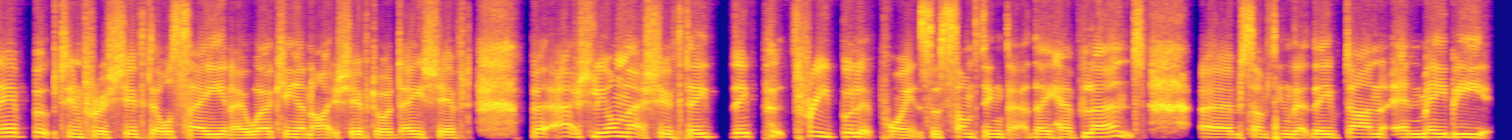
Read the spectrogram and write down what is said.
they're booked in for a shift, they'll say, you know, working a night shift or a day shift. But actually, on that shift, they they put three bullet points of something that they have learnt, um, something that they've done and maybe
